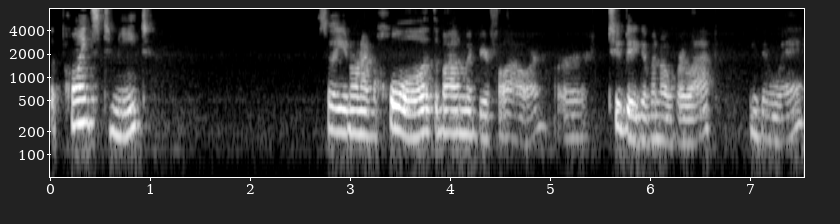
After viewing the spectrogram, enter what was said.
the points to meet so you don't have a hole at the bottom of your flower or too big of an overlap either way.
